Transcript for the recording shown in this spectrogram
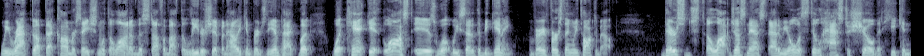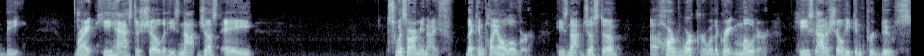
we wrapped up that conversation with a lot of the stuff about the leadership and how he can bridge the impact. But what can't get lost is what we said at the beginning, the very first thing we talked about. there's just a lot Justin Ademilola still has to show that he can be. Right? Sure. He has to show that he's not just a Swiss Army knife that can play mm-hmm. all over. He's not just a, a hard worker with a great motor. He's got to show he can produce.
